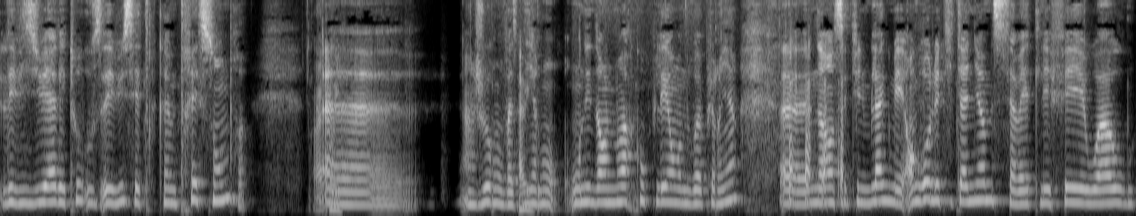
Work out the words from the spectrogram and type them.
les visuels et tout, vous avez vu, c'est quand même très sombre. euh, un jour, on va se ah dire, on, est dans le noir complet, on ne voit plus rien. Euh, non, c'est une blague, mais en gros, le titanium, ça va être l'effet waouh.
